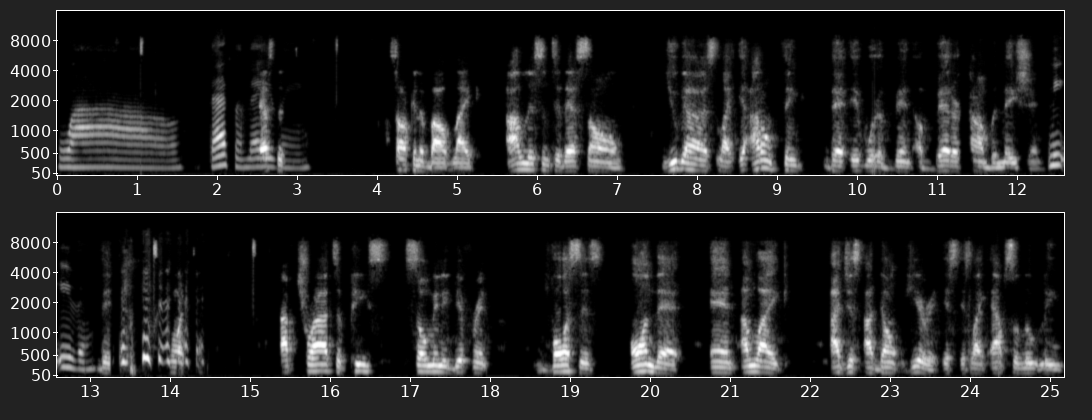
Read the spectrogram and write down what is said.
Wow, that's amazing. That's the, talking about like I listened to that song. You guys like I don't think that it would have been a better combination. Me either. I've tried to piece so many different voices on that, and I'm like, I just I don't hear it. It's it's like absolutely.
